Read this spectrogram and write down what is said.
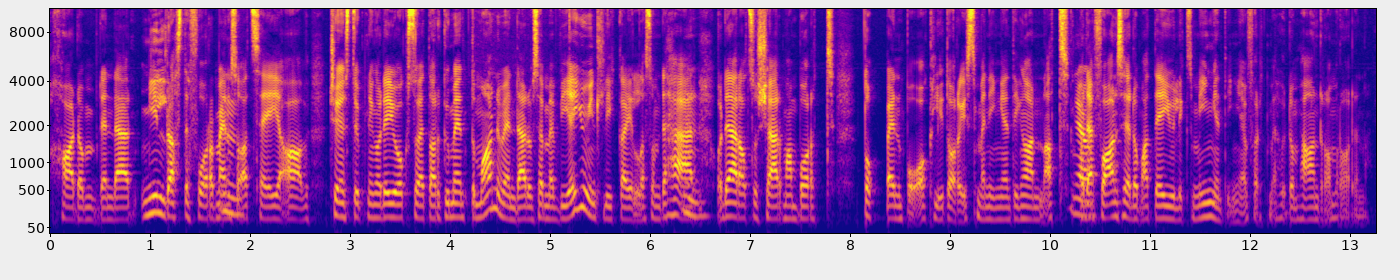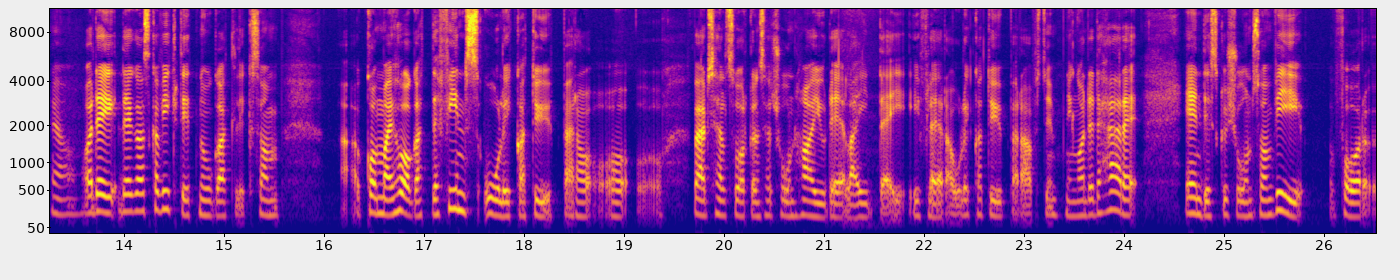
har de den där mildaste formen mm. så att säga av könsstympning och det är ju också ett argument de använder och säger men vi är ju inte lika illa som det här mm. och där alltså skär man bort toppen på klitoris men ingenting annat ja. och därför anser de att det är ju liksom ingenting jämfört med de här andra områdena. Ja, och det, det är ganska viktigt nog att liksom äh, komma ihåg att det finns olika typer och, och, och Världshälsoorganisationen har ju delat in det i, i flera olika typer av stympning. Och det, det här är en diskussion som vi får,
